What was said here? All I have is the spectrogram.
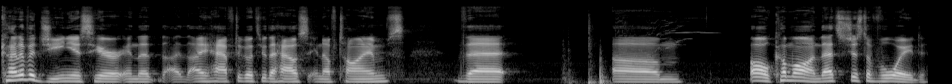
kind of a genius here in that I I have to go through the house enough times that um oh come on that's just a void.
